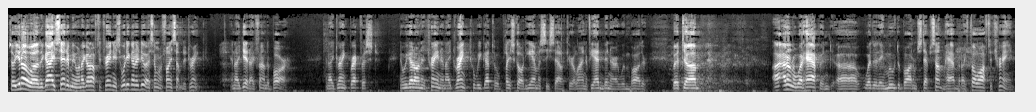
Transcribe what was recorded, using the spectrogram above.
so, you know, uh, the guy said to me when I got off the train, he said, What are you going to do? I said, I'm going to find something to drink. And I did. I found a bar. And I drank breakfast. And we got on a train, and I drank till we got to a place called Yemassee, South Carolina. If you hadn't been there, I wouldn't bother. But um, I, I, don't know what happened, uh, whether they moved the bottom step, something happened, but I fell off the train.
